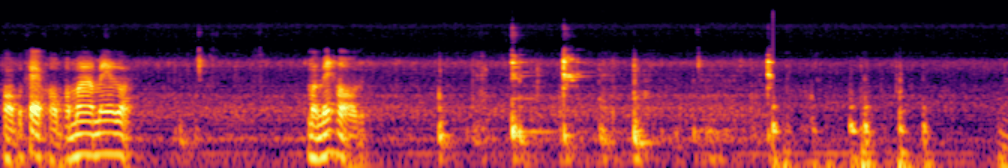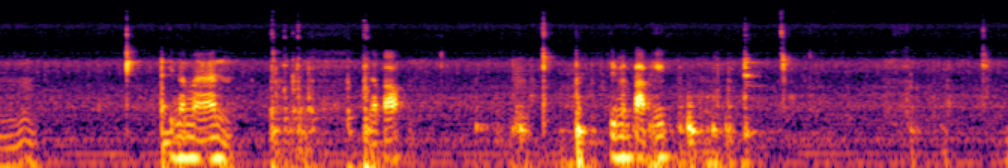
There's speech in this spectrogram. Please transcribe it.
หอมแขกหอมพม่าไม่อร่อยมันไม่หอมอืมกินน้ำมัน แล้วก็ กินมันปรับพริกอ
